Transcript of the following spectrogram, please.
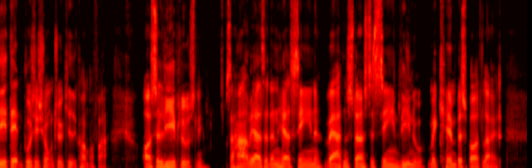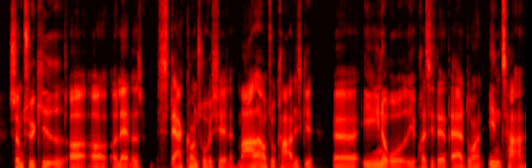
Det er den position, Tyrkiet kommer fra. Og så lige pludselig, så har vi altså den her scene, verdens største scene lige nu, med kæmpe spotlight, som Tyrkiet og, og, og landets stærkt kontroversielle, meget autokratiske, øh, enerådige præsident Erdogan indtager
